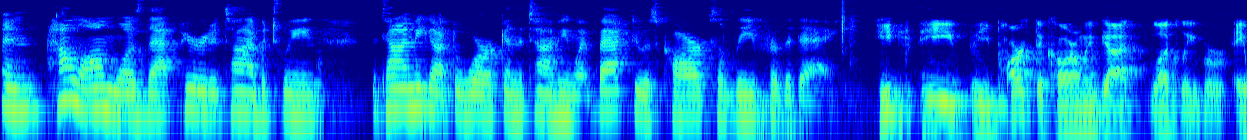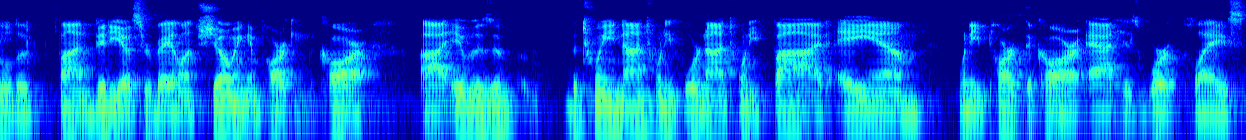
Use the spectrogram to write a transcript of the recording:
And how long was that period of time between the time he got to work and the time he went back to his car to leave for the day? He, he, he parked the car, and we've got, luckily, we're able to find video surveillance showing him parking the car. Uh, it was a, between 924 925 a.m. when he parked the car at his workplace,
